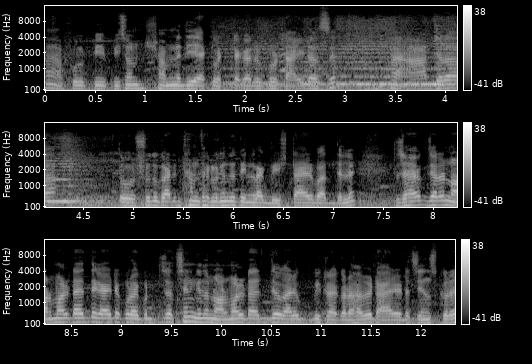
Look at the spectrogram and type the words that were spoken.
হ্যাঁ ফুল পিছন সামনে দিয়ে এক লাখ টাকার উপর টায়ার আছে। হ্যাঁ আর যারা তো শুধু গাড়ির দাম থাকলে কিন্তু তিন লাখ বিশ, টায়ার বাদ দিলে। তো যাই হোক, যারা নর্মাল টায়ার দিয়ে গাড়িটা ক্রয় করতে চাচ্ছেন, কিন্তু নর্মাল টায়ার দিয়েও গাড়ি বিক্রয় করা হবে টায়ার এটা চেঞ্জ করে।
